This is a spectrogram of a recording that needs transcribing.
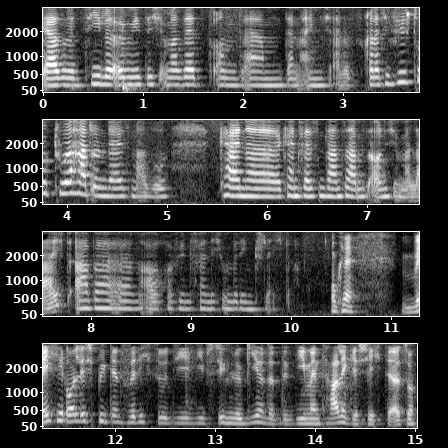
ja, so eine Ziele irgendwie sich immer setzt und ähm, dann eigentlich alles relativ viel Struktur hat und da ist mal so keine, keinen festen Plan zu haben, ist auch nicht immer leicht, aber ähm, auch auf jeden Fall nicht unbedingt schlechter. Okay, welche Rolle spielt denn für dich so die, die Psychologie oder die, die mentale Geschichte? Also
